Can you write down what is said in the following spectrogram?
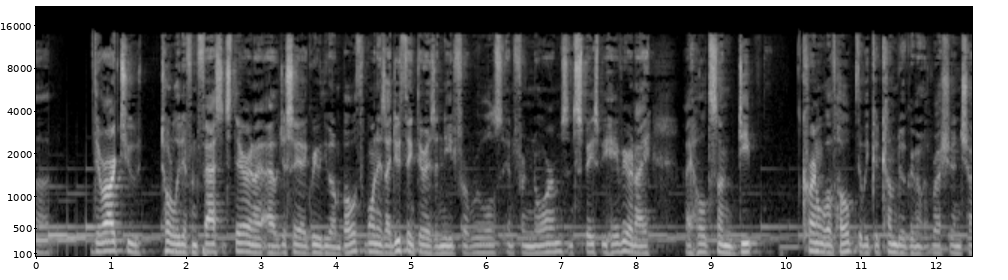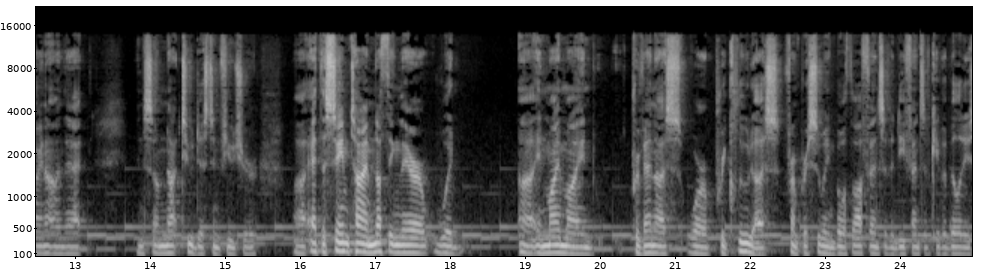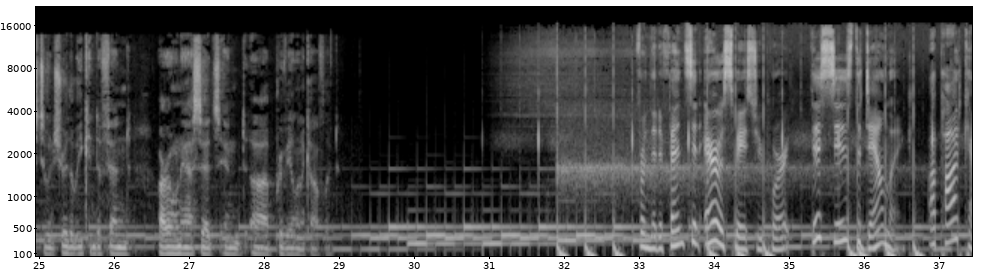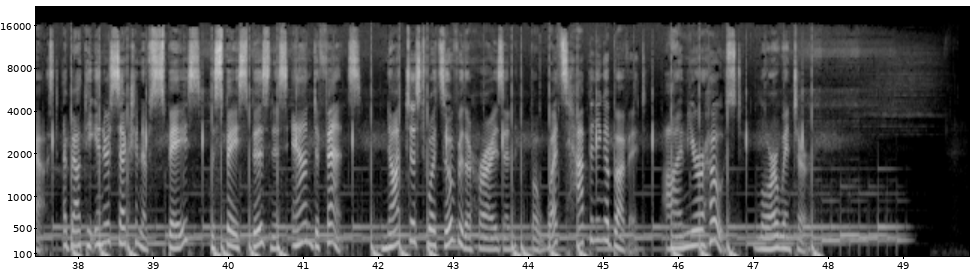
Uh, there are two totally different facets there, and I, I, would just say I agree with you on both. One is I do think there is a need for rules and for norms and space behavior, and I, I hold some deep kernel of hope that we could come to agreement with Russia and China on that in some not too distant future. Uh, at the same time, nothing there would, uh, in my mind, prevent us or preclude us from pursuing both offensive and defensive capabilities to ensure that we can defend our own assets and uh, prevail in a conflict. From the Defense and Aerospace Report, this is The Downlink, a podcast about the intersection of space, the space business, and defense. Not just what's over the horizon, but what's happening above it. I'm your host, Laura Winter.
